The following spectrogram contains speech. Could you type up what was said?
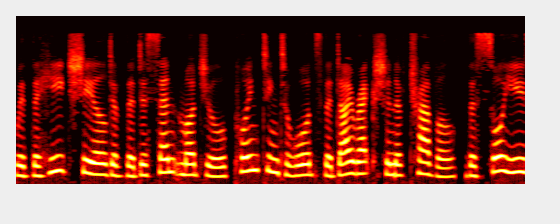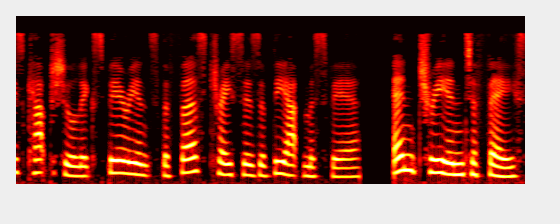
with the heat shield of the descent module pointing towards the direction of travel, the Soyuz capsule experienced the first traces of the atmosphere. Entry interface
